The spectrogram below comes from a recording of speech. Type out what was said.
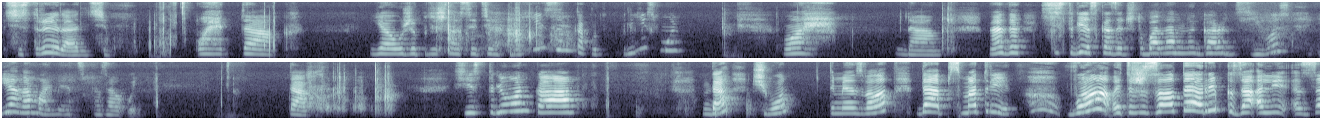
сестры Рарити. Ой, так. Я уже пришла с этим призом. Так, вот приз мой. Ой, да. Надо сестре сказать, чтобы она мной гордилась. И она маме сказала. Ой. Так. Сестренка. Да? Чего? Ты меня назвала? Да, посмотри. Вау, это же золотая рыбка за, оли... за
